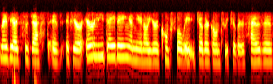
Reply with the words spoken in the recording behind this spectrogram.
maybe I'd suggest if if you're early dating and you know you're comfortable with each other, going to each other's houses,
